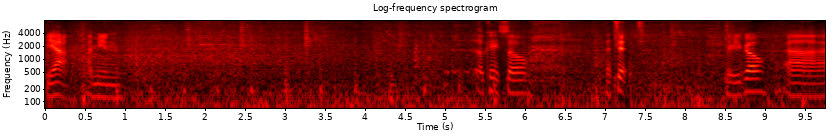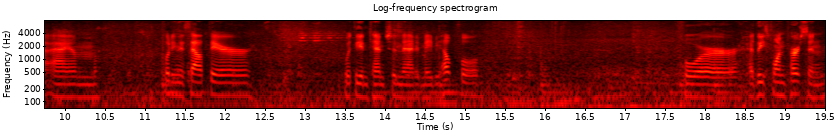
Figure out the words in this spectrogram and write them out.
yeah, I mean. Okay, so that's it. There you go. Uh, I am putting this out there with the intention that it may be helpful for at least one person.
